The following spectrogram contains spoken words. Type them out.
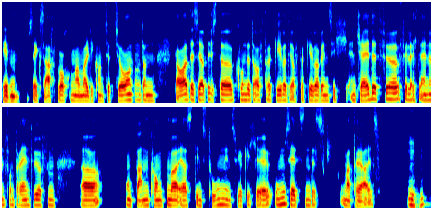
eben sechs, acht Wochen einmal die Konzeption, dann dauert es ja, bis der Kunde, der Auftraggeber, die Auftraggeberin sich entscheidet für vielleicht einen von drei Entwürfen. Äh, und dann kommt man erst ins Tun, ins wirkliche Umsetzen des Materials. Mhm.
